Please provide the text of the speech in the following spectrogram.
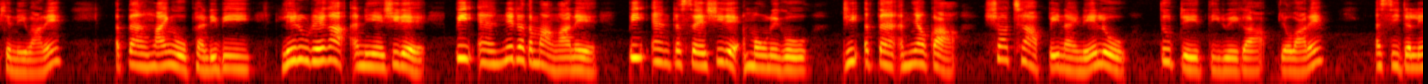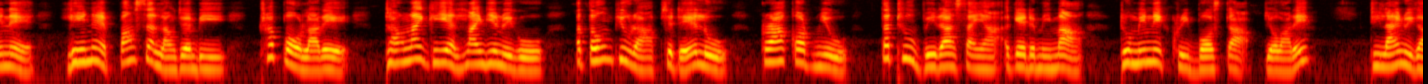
ဖြစ်နေပါတယ်။အတန်လှိုင်းကိုဖန်တီးပြီးလေထုထဲကအန္တရာယ်ရှိတဲ့ PN 2.5နဲ့ PN 10ရှိတဲ့အမှုန်တွေကိုဒီအတန်အမြောက်ကရှော့ချပေးနိုင်တယ်လို့သူတေတီတွေကပြောပါတယ်။အစီတလင်းနဲ့လေးနဲ့ပေါင်းဆက်လောင်ကျွမ်းပြီးထွက်ပေါ်လာတဲ့ဒေါင်လိုက်ခရက်လှိုင်းပြင်းတွေကို အသုံးပြုတာဖြစ်တယ်လို့ Krakow မြို့တထုဗေဒဆိုင်ရာအကယ်ဒမီမှ Dominic Kribos ကပြောပါတယ်။ဒီလိုင်းတွေက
